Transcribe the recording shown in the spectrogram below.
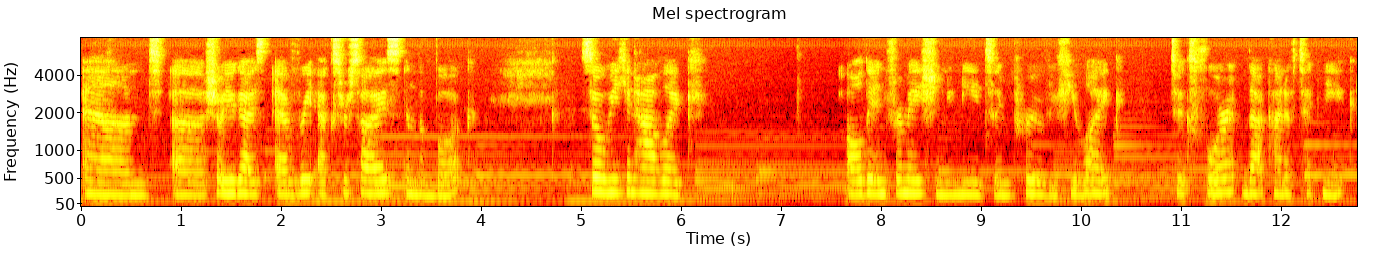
and uh, show you guys every exercise in the book, so we can have like all the information you need to improve if you like to explore that kind of technique.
